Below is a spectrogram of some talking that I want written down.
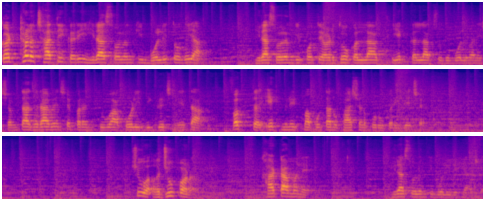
કઠણ છાતી કરી હીરા સોલંકી બોલી તો ગયા. હીરા સોલંકી પોતે અડધો કલાકથી એક કલાક સુધી બોલવાની ક્ષમતા ધરાવે છે, પરંતુ આ કોળી દિગ્ગજ નેતા ફક્ત એક મિનિટમાં પોતાનું ભાષણ પૂરું કરી દે છે. શું હજુ પણ ખાટા મને હીરા સોલંકી બોલી રહ્યા છે?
